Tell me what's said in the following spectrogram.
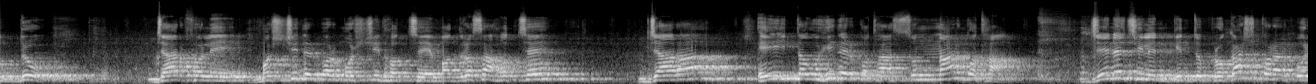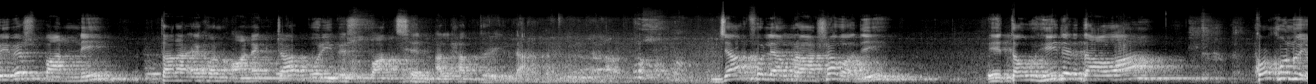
উদ্যোগ, যার ফলে মসজিদের পর মসজিদ হচ্ছে, মাদ্রাসা হচ্ছে, যারা এই তৌহিদের কথা, সুন্নার কথা জেনেছিলেন কিন্তু প্রকাশ করার পরিবেশ পাননি তারা এখন অনেকটা পরিবেশ পাচ্ছেন, আলহামদুলিল্লাহ। যার ফলে আমরা আশাবাদী এই তৌহিদের দাওয়া কখনোই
